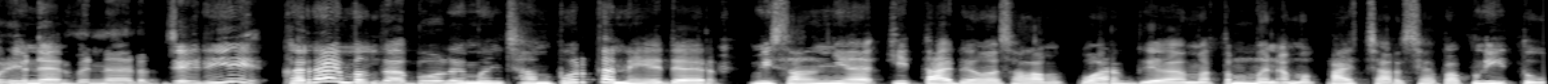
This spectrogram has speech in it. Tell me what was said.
buat ini? Benar-benar. Jadi karena emang nggak boleh mencampurkan ya Dar. Misalnya kita ada masalah sama keluarga, sama teman, sama pacar, siapa pun itu,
